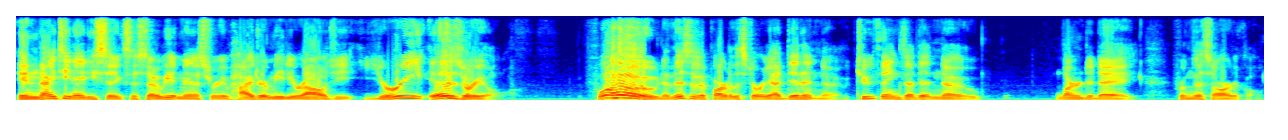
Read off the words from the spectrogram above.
In 1986, the Soviet Ministry of Hydrometeorology, Yuri Israel. Whoa! Now, this is a part of the story I didn't know. Two things I didn't know learned today from this article,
